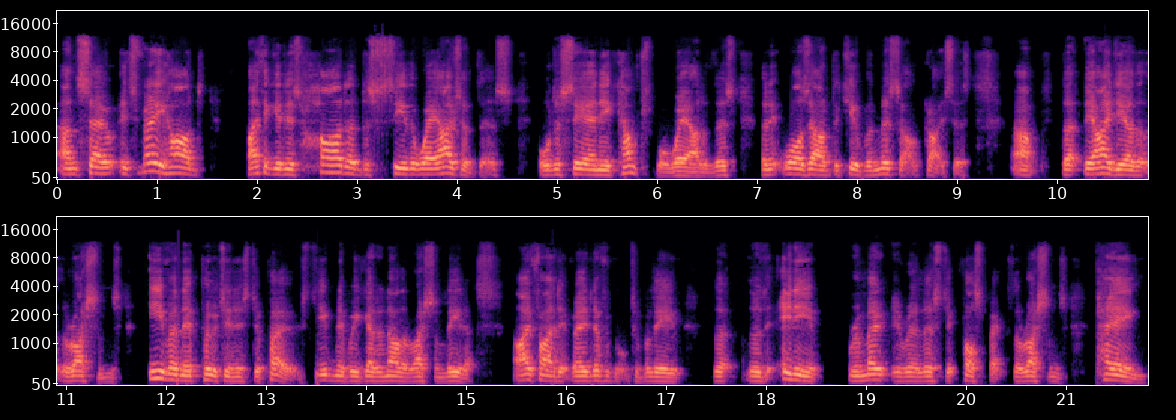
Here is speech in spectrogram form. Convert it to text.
And so it's very hard. I think it is harder to see the way out of this or to see any comfortable way out of this than it was out of the Cuban Missile Crisis. Um, that the idea that the Russians, even if Putin is deposed, even if we get another Russian leader, I find it very difficult to believe that there's any remotely realistic prospect the Russians paying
